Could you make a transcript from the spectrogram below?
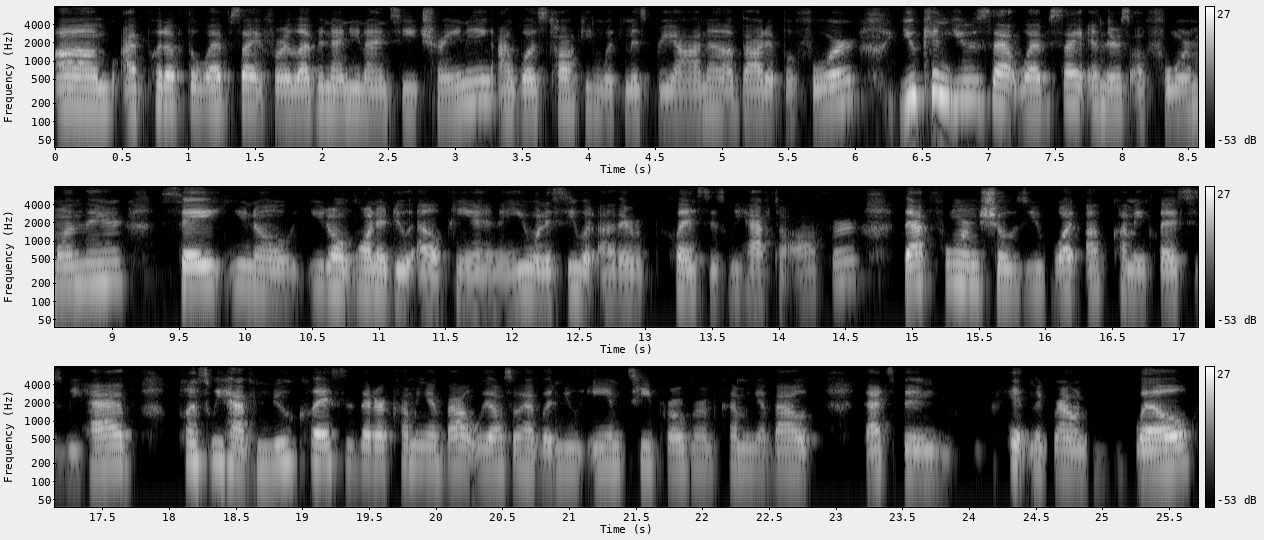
um, I put up the website for 1199C training. I was talking with Miss Brianna about it before. You can use that website and there's a form on there. Say, you know, you don't want to do LPN and you want to see what other classes we have to offer. That form shows you what upcoming classes we have. Plus we have new classes that are coming about. We also have a new EMT program coming about that's been hitting the ground well.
